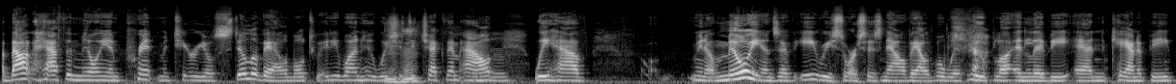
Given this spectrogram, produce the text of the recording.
about half a million print materials still available to anyone who wishes to check them out. We have you know millions of e-resources now available with Hoopla and Libby and Kanopy.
